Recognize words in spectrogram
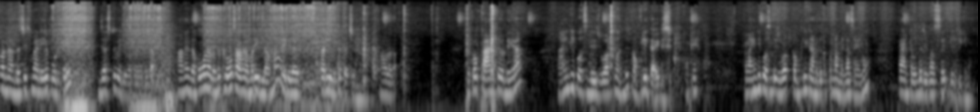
பண்ண அந்த ஸ்டிச் மேலேயே போட்டு ஜஸ்ட் வெளியே வரலாம் ஆனால் இந்த ஹோலை வந்து க்ளோஸ் ஆக மாதிரி இல்லாமல் வெளியில் தள்ளி விட்டு தச்சுக்கணும் அவ்வளோதான் இப்போ பேண்ட்டோடைய நைன்டி பர்சன்டேஜ் ஒர்க் வந்து கம்ப்ளீட் ஆயிடுச்சு. Okay ninety percentage work complete ஆனதுக்கு நம்ம என்ன செய்யணும்? பேண்ட் வந்து ரிவர்ஸ் சைடு திருப்பிக்கணும்.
